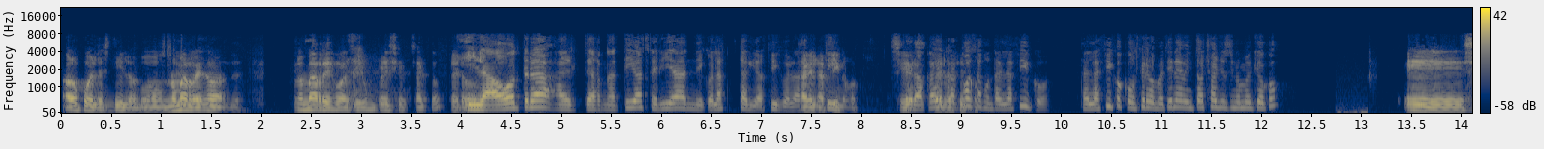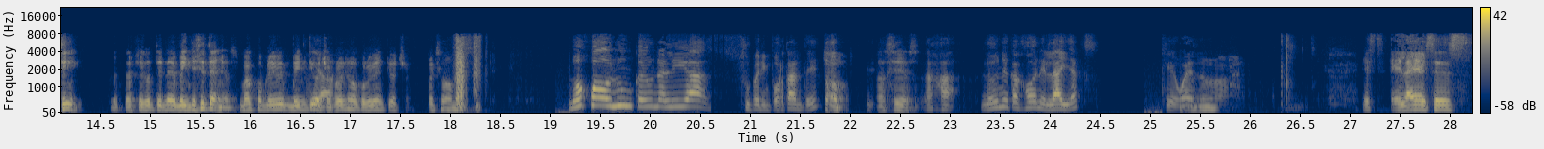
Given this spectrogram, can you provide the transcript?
Algo por el estilo, no, no me arriesgo, no me arriesgo a decir un precio exacto, pero Y la otra alternativa sería Nicolás Tagliafico, el argentino. Tagliafico. Sí, Pero acá hay otra cosa con Tagliafico. Tagliafico, confirmo, me tiene 28 años si no me equivoco. Eh, sí, Tagliafico tiene 27 años, va a cumplir 28, Ya. próximo a cumplir 28, próximo mes. No ha jugado nunca en una liga súper importante. Top, así es. Ajá. La única que ha jugado en el Ajax, que bueno, es, el Ajax es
